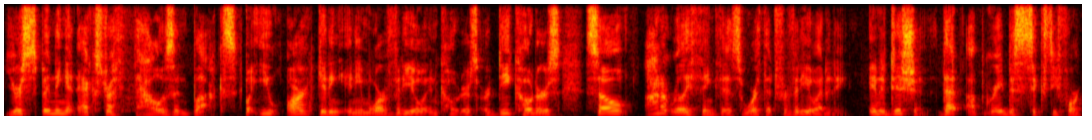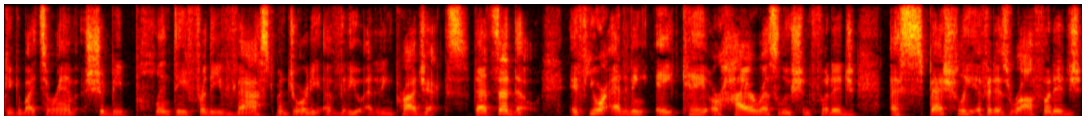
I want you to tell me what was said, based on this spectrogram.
you're spending an extra thousand bucks, but you aren't getting any more video encoders or decoders, so I don't really think that it's worth it for video editing. In addition, that upgrade to 64 gigabytes of RAM should be plenty for the vast majority of video editing projects. That said though, if you are editing 8K or higher resolution footage, especially if it is RAW footage,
